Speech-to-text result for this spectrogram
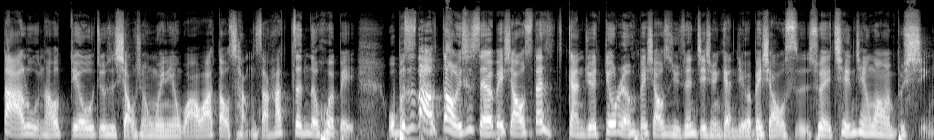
大陆然后丢就是小熊维尼的娃娃到场上，他真的会被我不知道到底是谁会被消失，但是感觉丢人会被消失，羽生结弦感觉会被消失，所以千千万万不行。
